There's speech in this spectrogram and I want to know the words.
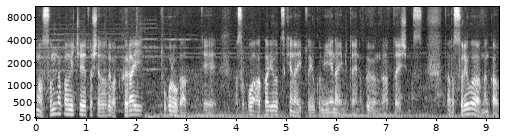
まあその中の一例として例えば暗いところがあってまあそこは明かりをつけないとよく見えないみたいな部分があったりします。ただそれはなんか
